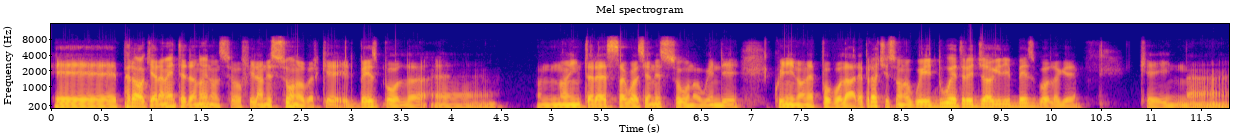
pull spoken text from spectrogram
E, però chiaramente da noi non se lo fila nessuno perché il baseball... Eh, non interessa quasi a nessuno, quindi, quindi, non è popolare. Però ci sono quei due o tre giochi di baseball che, che in,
